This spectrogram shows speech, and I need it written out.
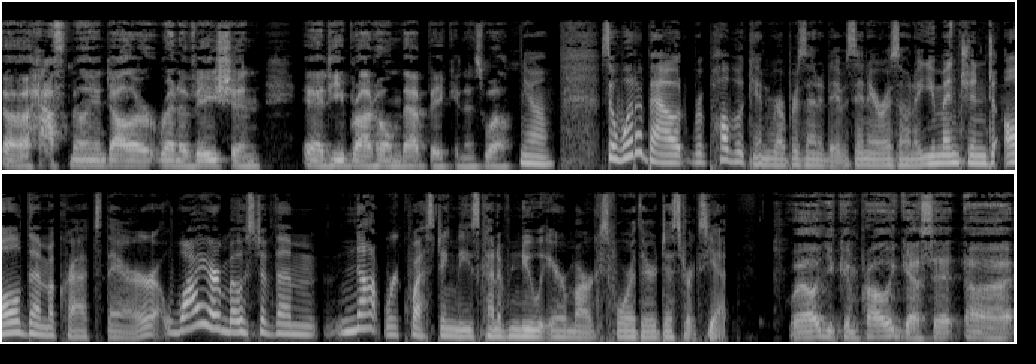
uh, half million dollar renovation, and he brought home that bacon as well. Yeah. So, what about Republican representatives in Arizona? You mentioned all Democrats there. Why are most of them not requesting these kind of new earmarks for their districts yet? Well, you can probably guess it. Uh,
